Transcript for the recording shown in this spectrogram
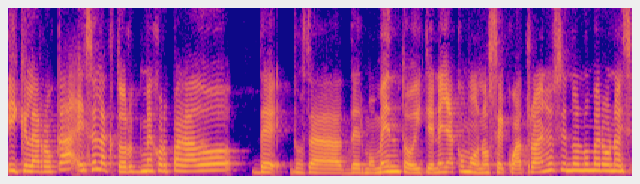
Y que La Roca es el actor mejor pagado de, o sea, del momento y tiene ya como, no sé, cuatro años siendo el número uno. Es,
